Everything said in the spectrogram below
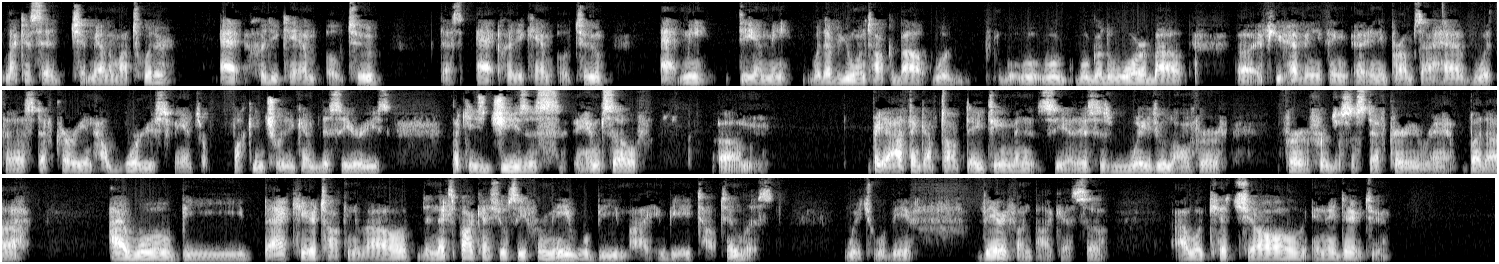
like I said, check me out on my Twitter at hoodiecam02. That's at hoodiecam02. At me, DM me, whatever you want to talk about. We'll we'll we'll, we'll go to war about uh, if you have anything, uh, any problems I have with uh, Steph Curry and how Warriors fans are fucking treating him this series, like he's Jesus himself. Um, but yeah, I think I've talked 18 minutes. Yeah, this is way too long for for for just a Steph Curry rant. But uh, I will be back here talking about the next podcast you'll see from me will be my NBA top 10 list, which will be a very fun podcast. So I will catch y'all in a day or two.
